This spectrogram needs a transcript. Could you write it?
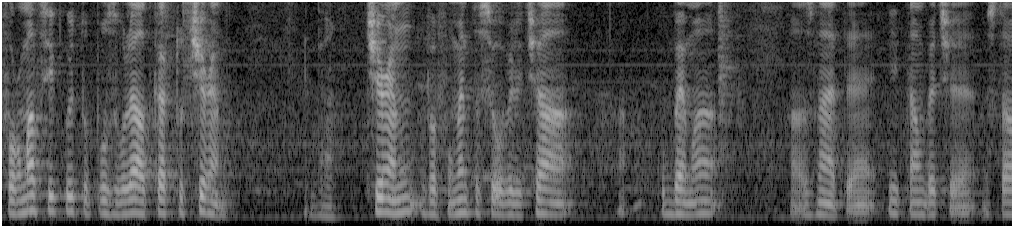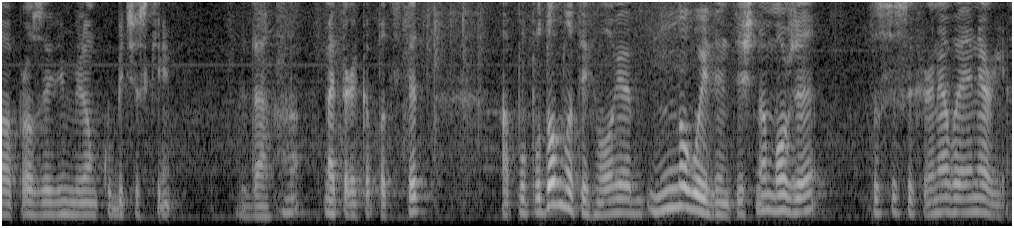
формации, които позволяват, както Чирен. Да. Чирен в момента се увеличава обема, знаете, и там вече става въпрос за 1 милион кубически да. метра капацитет. А по подобна технология, много идентична, може да се съхранява енергия.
